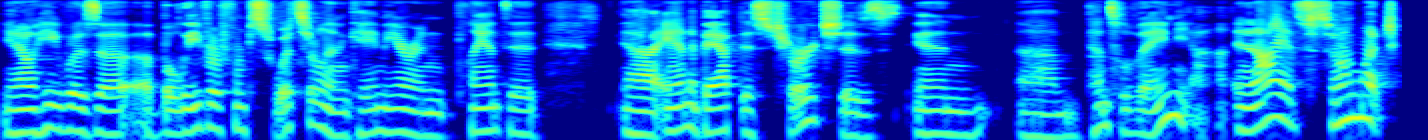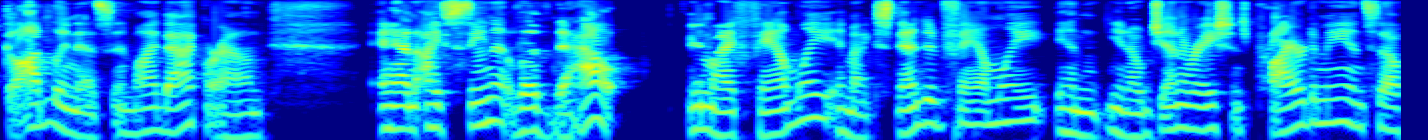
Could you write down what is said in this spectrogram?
You know he was a, a believer from switzerland and came here and planted uh, anabaptist churches in um, pennsylvania. And i have so much godliness in my background and i've seen it lived out in my family in my extended family in you know generations prior to me. And so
